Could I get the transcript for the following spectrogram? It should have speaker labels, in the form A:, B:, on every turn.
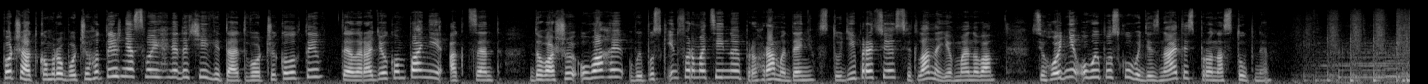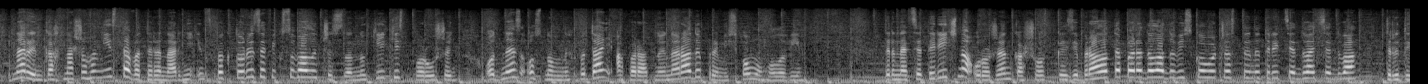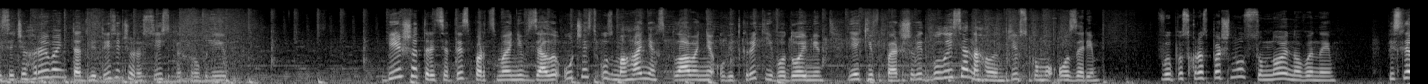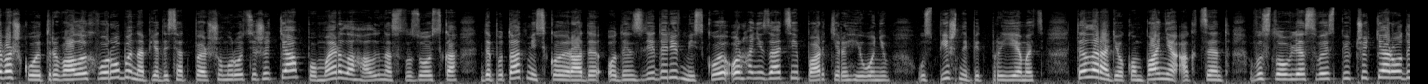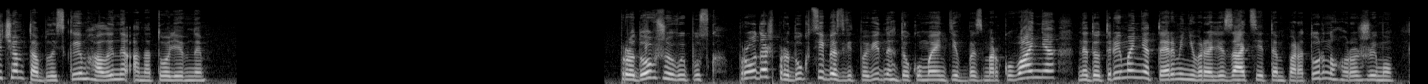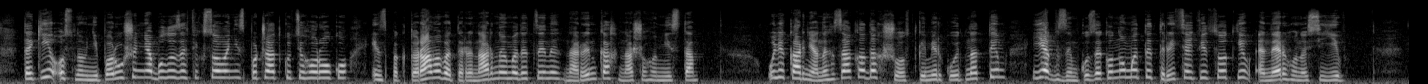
A: початком робочого тижня своїх глядачів вітає творчий колектив телерадіокомпанії Акцент. До вашої уваги випуск інформаційної програми День. В студії працює Світлана Євменова. Сьогодні у випуску ви дізнаєтесь про наступне. На ринках нашого міста ветеринарні інспектори зафіксували численну кількість порушень. Одне з основних питань апаратної наради при міському голові. 13-річна уроженка шостки зібрала та передала до військової частини 3022 3 тисячі гривень та 2 тисячі російських рублів. Більше 30 спортсменів взяли участь у змаганнях з плавання у відкритій водоймі, які вперше відбулися на Галинківському озері. Випуск розпочну з сумної новини. Після важкої тривалої хвороби на 51-му році життя померла Галина Слозовська, депутат міської ради, один з лідерів міської організації партії регіонів, успішний підприємець. Телерадіокомпанія Акцент висловлює своє співчуття родичам та близьким Галини Анатоліївни. Продовжую випуск. Продаж продукції без відповідних документів, без маркування, недотримання термінів реалізації температурного режиму. Такі основні порушення були зафіксовані з початку цього року інспекторами ветеринарної медицини на ринках нашого міста. У лікарняних закладах шостки міркують над тим, як взимку зекономити 30% енергоносіїв.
